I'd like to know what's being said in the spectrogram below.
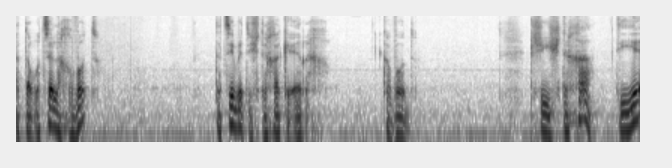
אתה רוצה לחוות? תציב את אשתך כערך, כבוד. כשאשתך תהיה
